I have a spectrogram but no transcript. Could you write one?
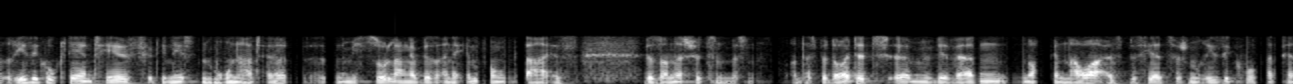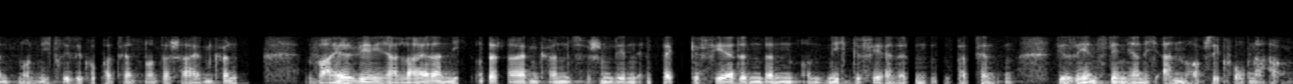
Risikoklientel für die nächsten Monate, äh, nämlich so lange bis eine Impfung da ist, besonders schützen müssen. Und das bedeutet, ähm, wir werden noch genauer als bisher zwischen Risikopatienten und Nicht-Risikopatienten unterscheiden können, weil wir ja leider nicht unterscheiden können zwischen den infektgefährdenden und nicht gefährdeten Patienten. Wir sehen es denen ja nicht an, ob sie Corona haben.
